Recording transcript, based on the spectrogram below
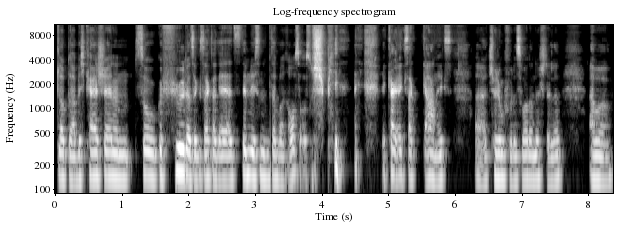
glaube, da habe ich Kyle Shannon so gefühlt, dass er gesagt hat, ja, jetzt nimm diesen aber raus aus dem Spiel. er kann exakt gar nichts. Äh, Entschuldigung für das Wort an der Stelle. Aber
